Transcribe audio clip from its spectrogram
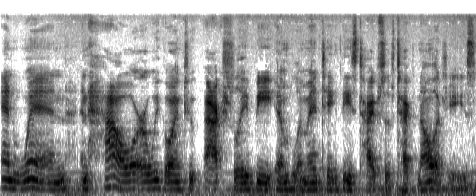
and when and how are we going to actually be implementing these types of technologies?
